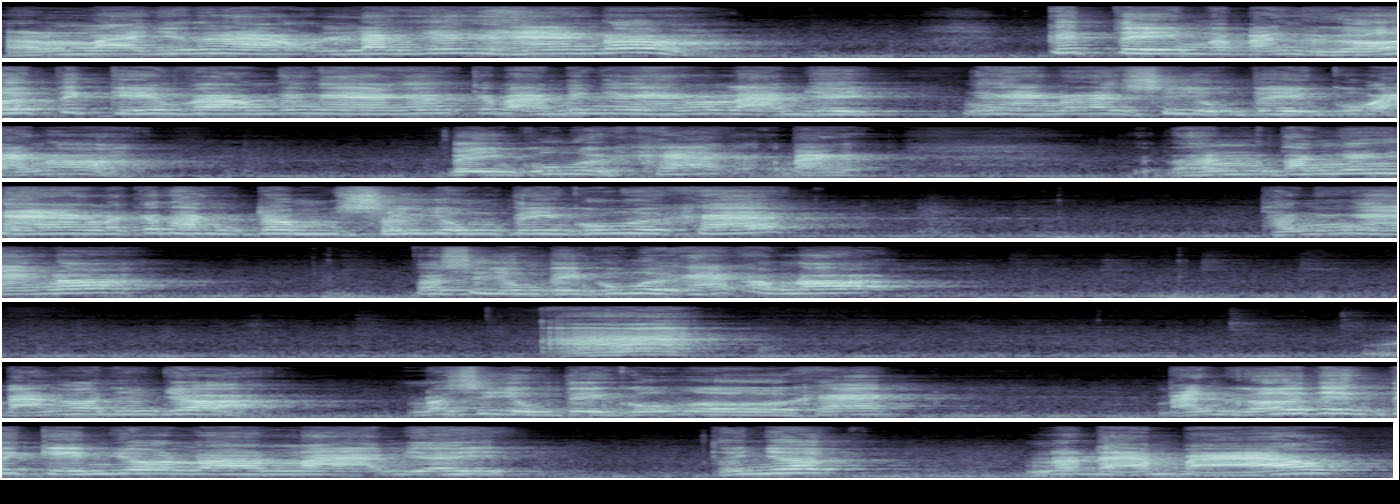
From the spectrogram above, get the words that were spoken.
là như thế nào? Là ngân hàng đó. Cái tiền mà bạn gửi tiết kiệm vào ngân hàng á, các bạn biết ngân hàng nó làm gì? Ngân hàng nó đang sử dụng tiền của bạn đó. Tiền của người khác các bạn. Thằng thằng ngân hàng là cái thằng trùm sử dụng tiền của người khác. Thằng ngân hàng đó, nó sử dụng tiền của người khác không đó? À bạn ơi hiểu chưa? Nó sử dụng tiền của người khác. Bạn gửi tiền tiết kiệm vô là làm gì? Thứ nhất, nó đảm bảo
